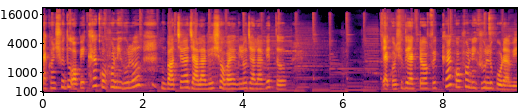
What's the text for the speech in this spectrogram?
এখন শুধু অপেক্ষা কখন এগুলো বাচ্চারা জ্বালাবে, সবাই এগুলো জ্বালাবে তো। এখন শুধু একটা অপেক্ষা, কখন এগুলো পোড়াবে।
